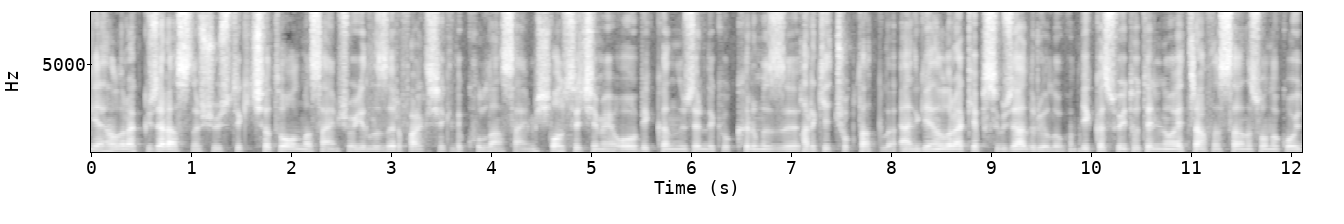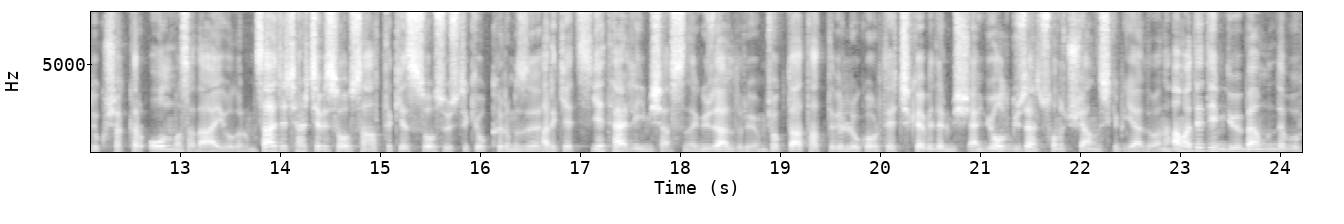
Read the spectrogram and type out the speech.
Genel olarak güzel aslında. Şu üstteki çatı olmasaymış. O yıldızları farklı şekilde kullansaymış. Font seçimi o Bikka'nın üzerindeki o kırmızı hareket çok tatlı. Yani genel olarak yapısı güzel duruyor logonun. Bikka Suite Otel'in o etrafına sağına soluna koyduğu kuşaklar olmasa daha iyi olur mu? Sadece çerçevesi olsa alttaki yazısı olsa üstteki o kırmızı hareket yeterliymiş aslında. Güzel duruyormuş. Çok daha tatlı bir logo ortaya ortaya çıkabilirmiş. Yani yol güzel sonuç yanlış gibi geldi bana. Ama dediğim gibi ben bunda bu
